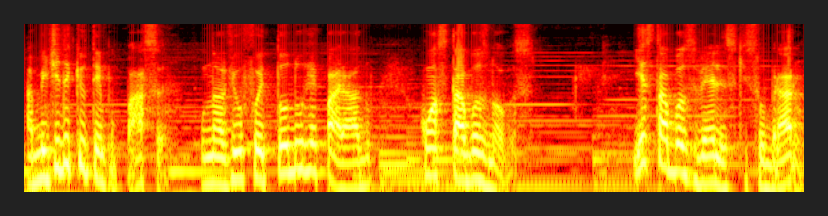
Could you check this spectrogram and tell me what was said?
À medida que o tempo passa, o navio foi todo reparado com as tábuas novas. E as tábuas velhas que sobraram,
